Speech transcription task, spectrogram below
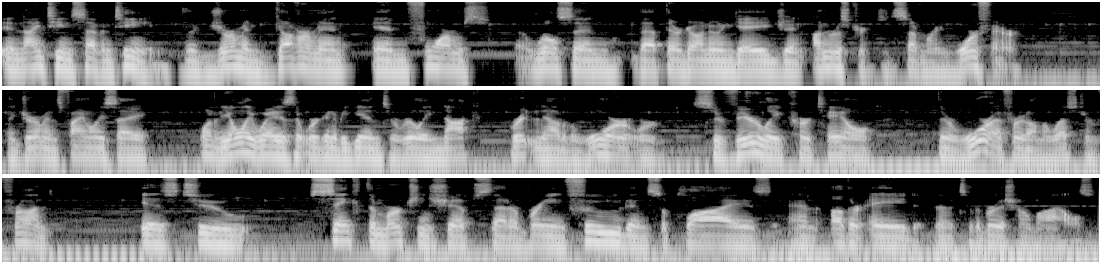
in 1917, the German government informs Wilson that they're going to engage in unrestricted submarine warfare. The Germans finally say, one of the only ways that we're going to begin to really knock Britain out of the war or severely curtail their war effort on the Western Front is to sink the merchant ships that are bringing food and supplies and other aid uh, to the British home isles.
